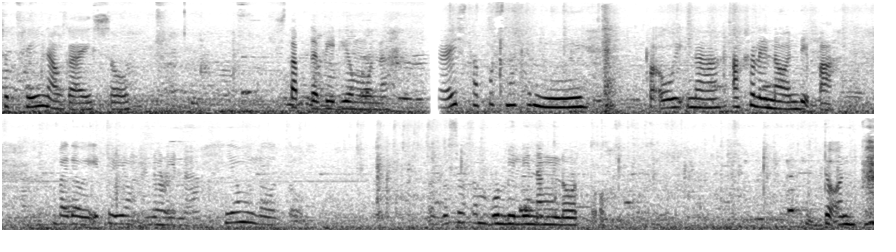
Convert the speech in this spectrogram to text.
To pay now, guys. So, stop the video muna. Guys, tapos na kami. Pauwi na. Actually, no, hindi pa. By the way, ito yung ano nila. Yung loto. Pag gusto kang bumili ng loto, doon ka.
